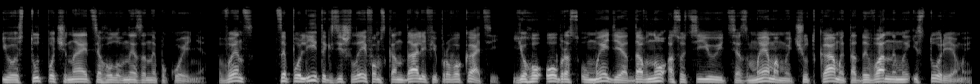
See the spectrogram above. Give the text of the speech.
І ось тут починається головне занепокоєння. Венс це політик зі шлейфом скандалів і провокацій. Його образ у медіа давно асоціюється з мемами, чутками та диванними історіями,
